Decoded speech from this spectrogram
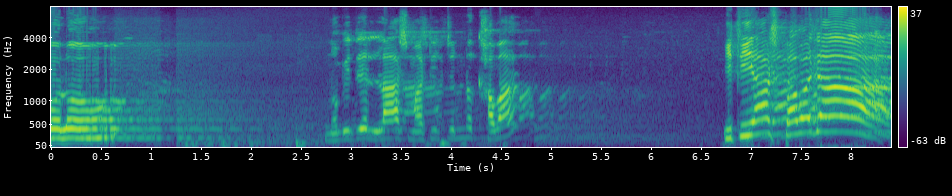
বলো। নবীদের লাশ মাটির জন্য খাওয়া ইতিহাস পাওয়া যায়।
